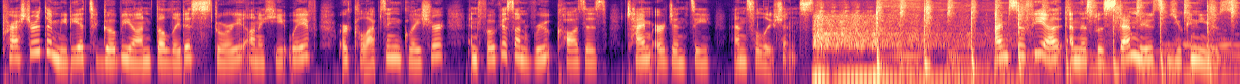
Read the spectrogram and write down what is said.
pressure the media to go beyond the latest story on a heat wave or collapsing glacier and focus on root causes, time urgency, and solutions. I'm Sophia, and this was STEM News You Can Use.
